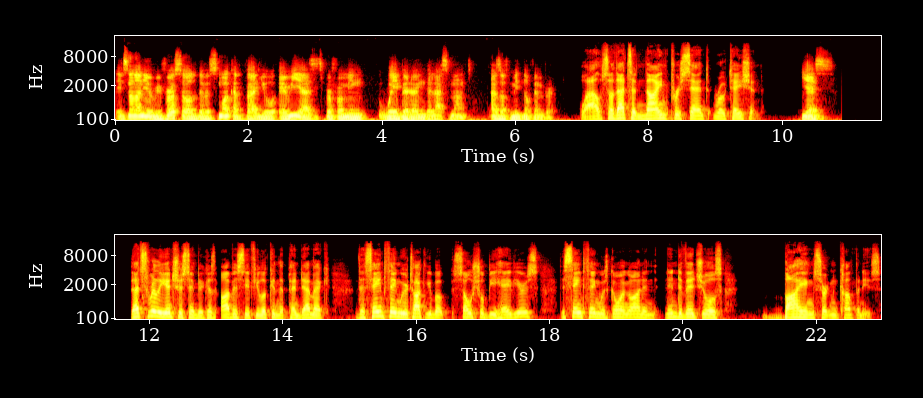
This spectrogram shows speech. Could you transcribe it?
It's not only a reversal, the small cap value areas is performing way better in the last month as of mid November. Wow. So that's a 9% rotation. Yes. That's really interesting because obviously, if you look in the pandemic, the same thing we were talking about social behaviors, the same thing was going on in individuals buying certain companies.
